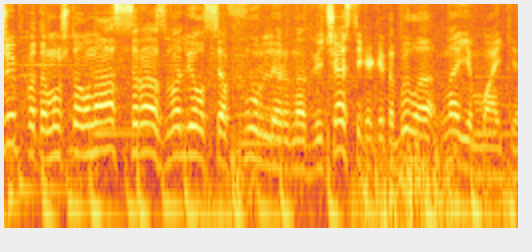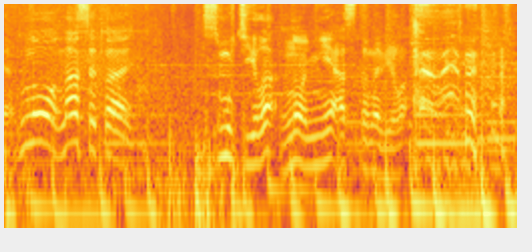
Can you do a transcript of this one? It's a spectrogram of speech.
джип, потому что у нас развалился фурлер на две части, как это было на Ямайке. Но нас это смутило, но не остановило.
